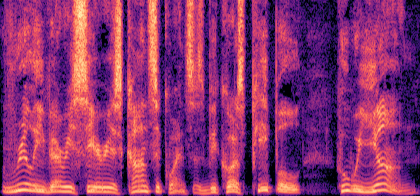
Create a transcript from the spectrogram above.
really very serious consequences because people who were young,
